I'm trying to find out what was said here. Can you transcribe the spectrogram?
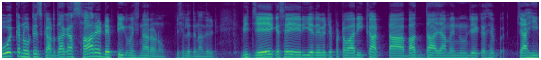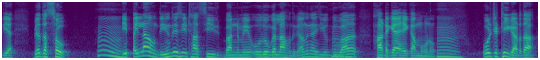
ਉਹ ਇੱਕ ਨੋਟਿਸ ਕੱਢਦਾਗਾ ਸਾਰੇ ਡਿਪਟੀ ਕਮਿਸ਼ਨਰਾਂ ਨੂੰ ਪਿਛਲੇ ਦਿਨਾਂ ਦੇ ਵਿੱਚ ਵੀ ਜੇ ਕਿਸੇ ਏਰੀਆ ਦੇ ਵਿੱਚ ਪਟਵਾਰੀ ਘੱਟ ਵੱਧ ਜਾਂ ਮੈਨੂੰ ਜੇ ਕਿਸੇ ਚਾਹੀਦੀ ਆ ਵੀ ਉਹ ਦੱਸੋ। ਹੂੰ। ਇਹ ਪਹਿਲਾਂ ਹੁੰਦੀ ਹੁੰਦੀ ਸੀ 88 92 ਉਦੋਂ ਗੱਲਾਂ ਹੁੰਦੀਆਂ ਹੁੰਦੀਆਂ ਸੀ ਉਦੋਂ ਬਾਅਦ ਹਟ ਗਿਆ ਇਹ ਕੰਮ ਹੁਣ। ਉਹ ਚਿੱਠੀ ਕੱਢਦਾ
